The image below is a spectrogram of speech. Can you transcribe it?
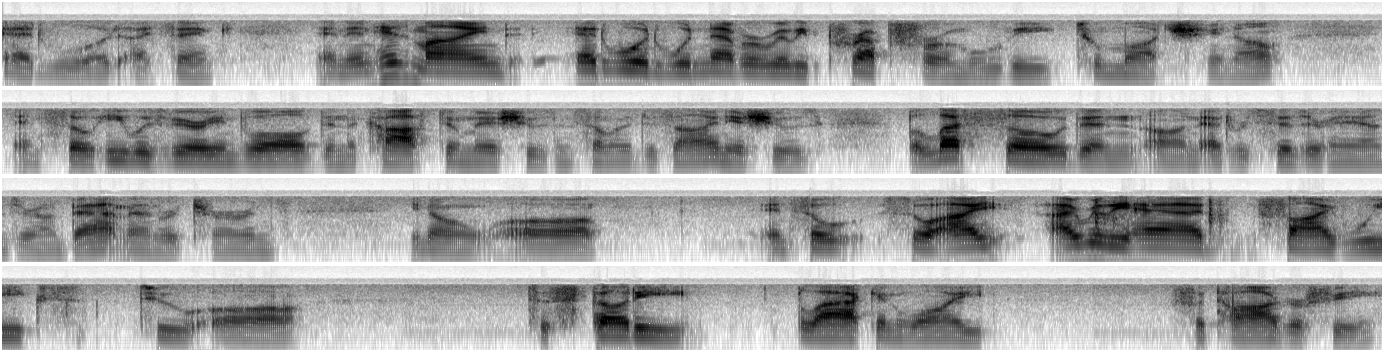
Ed Wood, I think. And in his mind, Ed Wood would never really prep for a movie too much, you know, and so he was very involved in the costume issues and some of the design issues, but less so than on Edward Scissorhands or on Batman Returns, you know. Uh, and so, so I I really had five weeks to uh, to study black and white photography,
